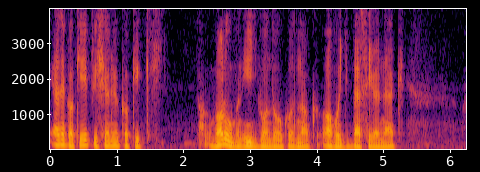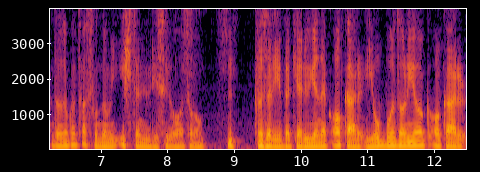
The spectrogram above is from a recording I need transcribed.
ezek a képviselők, akik valóban így gondolkodnak, ahogy beszélnek, hát azokat azt mondom, hogy Isten őriző hatalom közelébe kerüljenek, akár jobboldaliak, akár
